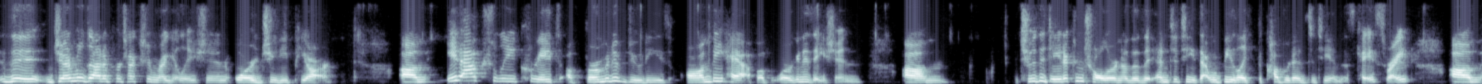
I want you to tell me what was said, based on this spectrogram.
the General Data Protection Regulation or GDPR. Um, it actually creates affirmative duties on behalf of organizations um, to the data controller, another the entity that would be like the covered entity in this case, right? Um,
